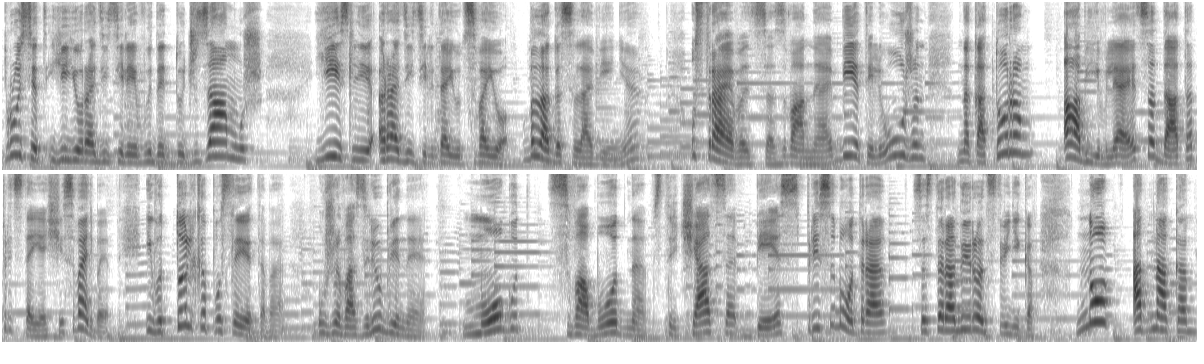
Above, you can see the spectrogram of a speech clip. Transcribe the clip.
просят ее родителей выдать дочь замуж. Если родители дают свое благословение – устраивается званый обед или ужин, на котором объявляется дата предстоящей свадьбы. И вот только после этого уже возлюбленные могут свободно встречаться без присмотра со стороны родственников. Но, однако,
